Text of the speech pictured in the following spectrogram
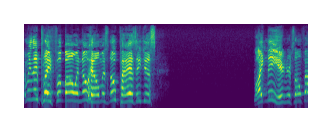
I mean, they played football with no helmets, no pads. They just, like me, ignorance on fire.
